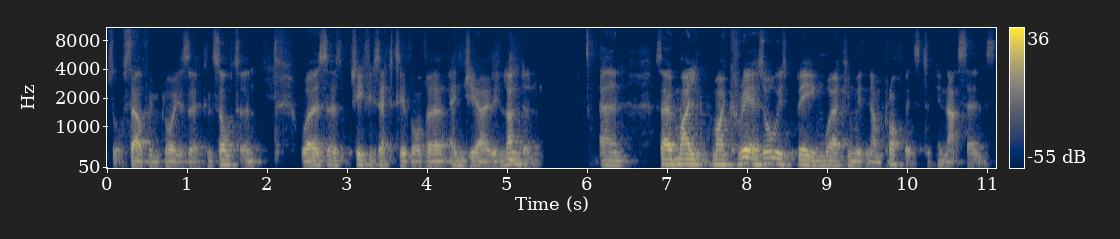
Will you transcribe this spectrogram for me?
sort of self-employed as a consultant was as chief executive of an NGO in hmm. London. And so my my career has always been working with non-profits in that sense.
